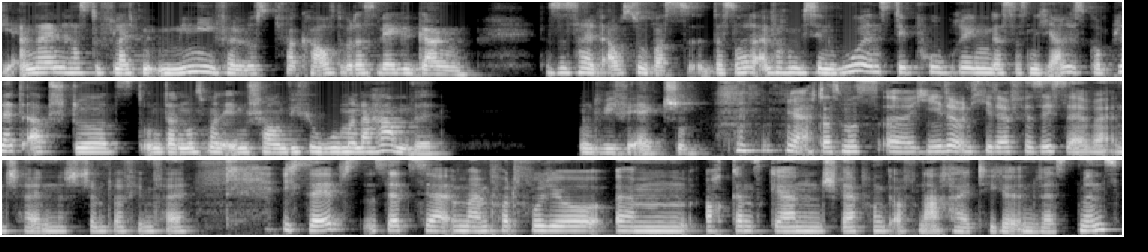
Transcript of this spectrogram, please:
die Anleihen hast du vielleicht mit einem Mini-Verlust verkauft, aber das wäre gegangen. Das ist halt auch so was. Das soll einfach ein bisschen Ruhe ins Depot bringen, dass das nicht alles komplett abstürzt und dann muss man eben schauen, wie viel Ruhe man da haben will und wie viel Action. Ja, das muss äh, jede und jeder für sich selber entscheiden. Das stimmt auf jeden Fall. Ich selbst setze ja in meinem Portfolio ähm, auch ganz gerne einen Schwerpunkt auf nachhaltige Investments.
